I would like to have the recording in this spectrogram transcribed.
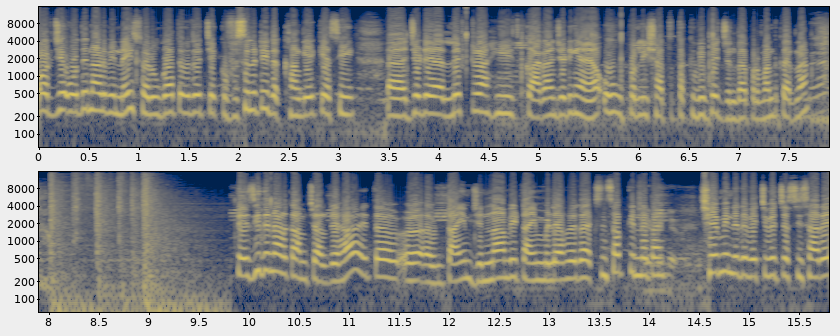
ਔਰ ਜੇ ਉਹਦੇ ਨਾਲ ਵੀ ਨਹੀਂ ਸਰੂਗਾ ਤੇ ਉਹਦੇ ਵਿੱਚ ਇੱਕ ਫੈਸਿਲਿਟੀ ਰੱਖਾਂਗੇ ਕਿ ਅਸੀਂ ਅ, ਜਿਹੜੇ ਲਿਫਟ ਰਾਹੀਂ ਕਾਰਾਂ ਜਿਹੜੀਆਂ ਆ ਉਹ ਉੱਪਰਲੀ ਛੱਤ ਤੱਕ ਵੀ ਭੇਜਣ ਦਾ ਪ੍ਰਬੰਧ ਕਰਨਾ। ਤੇਜ਼ੀ ਦੇ ਨਾਲ ਕੰਮ ਚੱਲ ਰਿਹਾ। ਇਹ ਤਾਂ ਟਾਈਮ ਜਿੰਨਾ ਵੀ ਟਾਈਮ ਮਿਲਿਆ ਹੋਵੇਗਾ ਐਕਸ਼ਨ ਸਾਹਿਬ ਕਿੰਨੇ ਟਾਈਮ 6 ਮਹੀਨੇ ਦੇ ਵਿੱਚ ਵਿੱਚ ਅਸੀਂ ਸਾਰੇ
